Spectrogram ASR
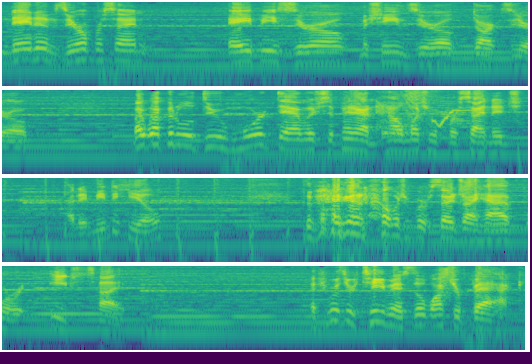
Native 0%, AB 0, Machine 0, Dark 0. My weapon will do more damage depending on how much of a percentage... I didn't mean to heal. Depending on how much percentage I have for each type. If you're with your teammates, they'll watch your back.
